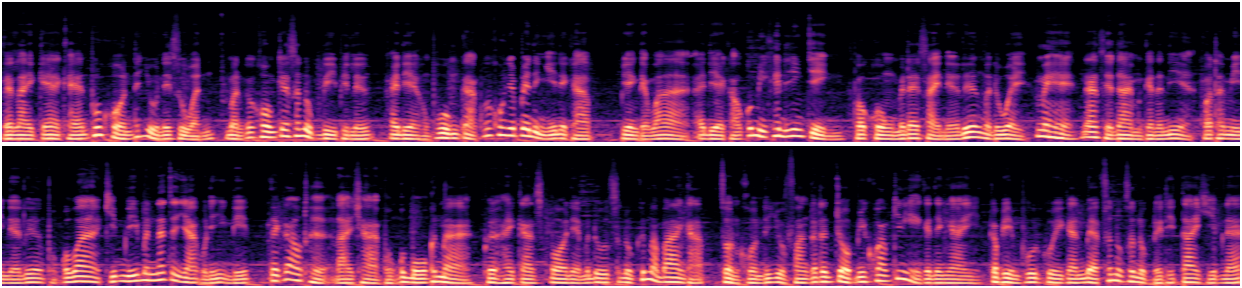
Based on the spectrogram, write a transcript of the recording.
และไล่แก้แค้นผู้คนที่อยู่ในสวน มันก็คงจะสนุกดีพิลึกไอเดียของภูมิกับก็คงจะเป็นอย่างนี้นะครับ เพียงแต่ว่าไอเดียเขาก็มีแค่นี้จริงๆเพราะคงไม่ได้ใส่เนื้อเรื่องมาด้วยแม่น่าเสียดายเหมือนกันนะเนี่ยเพราะถ้ามีเนื้อเรื่องผมก็ว่าคลิปนี้มันน่าจะยาวกว่านี้อีกนิด แต่ก็เอาเถอะรายฉากผมก็โม้ขึ้นมา เพื่อให้การสปอยเนี่ยมันดูสนุกขึ้นมาบ้างครับ ส่วนคนที่อยู่ฟังกันจนจบมีความคิดเห็นกันยังไง ก็พิมพ์พูดคุยกันแบบสนุกๆในที่ใต้คลิปนะ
